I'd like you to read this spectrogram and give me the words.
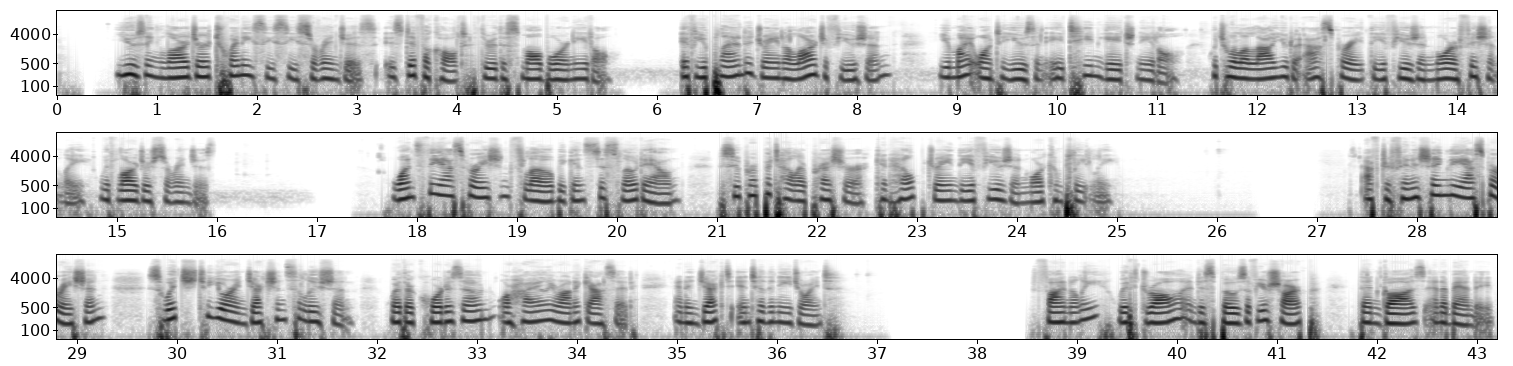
Using larger 20 cc syringes is difficult through the small bore needle. If you plan to drain a large effusion, you might want to use an 18 gauge needle, which will allow you to aspirate the effusion more efficiently with larger syringes. Once the aspiration flow begins to slow down, suprapatellar pressure can help drain the effusion more completely. After finishing the aspiration, switch to your injection solution, whether cortisone or hyaluronic acid, and inject into the knee joint. Finally, withdraw and dispose of your sharp, then gauze and a band-aid.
